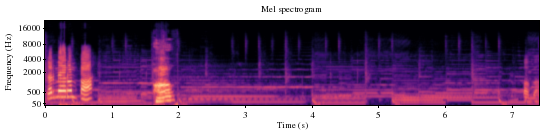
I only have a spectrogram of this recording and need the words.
Sir, meron pa? Huh? Meron pa ba?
